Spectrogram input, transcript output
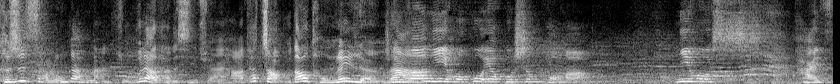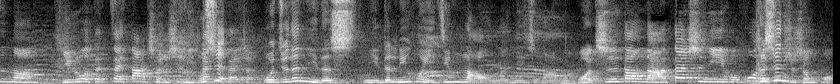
可是小龙感满足不了他的兴趣爱好，他找不到同类人啊。你以后过要过生活吗？你以后。孩子呢？你如果在在大城市，你不是？我觉得你的你的灵魂已经老了，你知道吗？我知道呢，但是你以后过的是生活。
